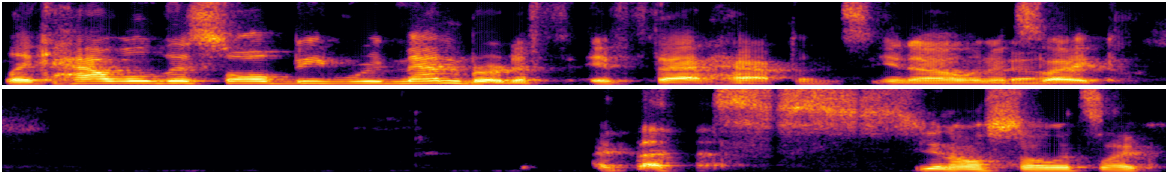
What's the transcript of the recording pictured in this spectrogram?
Like, how will this all be remembered if if that happens? You know, and it's yeah. like, that's you know, so it's like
